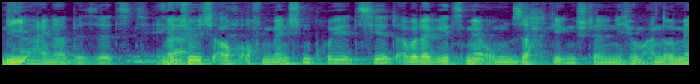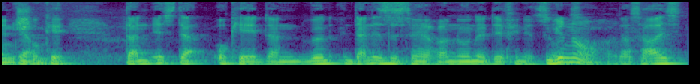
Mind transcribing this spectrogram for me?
die einer besitzt. Ja. Natürlich auch auf Menschen projiziert, aber da geht es mehr um Sachgegenstände, nicht um andere Menschen. Ja, okay. Dann ist da, okay, dann wird, dann ist es ja nur eine Definitionssache. Genau. Das heißt,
